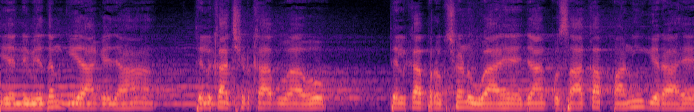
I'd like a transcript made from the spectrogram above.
यह निवेदन किया कि जहाँ तिल का छिड़काव हुआ हो, तिल का प्रोक्षण हुआ है, जहाँ कुसा का पानी गिरा है,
